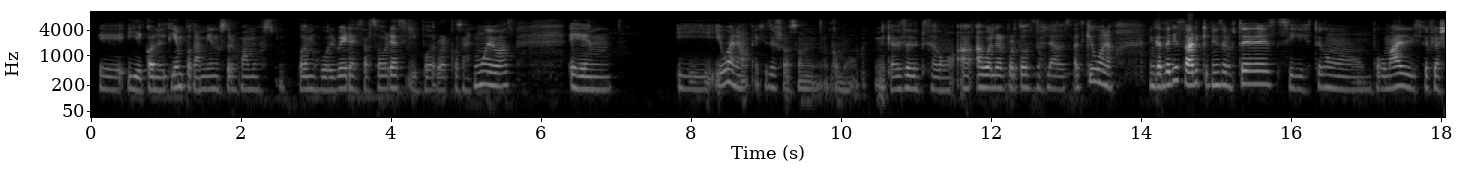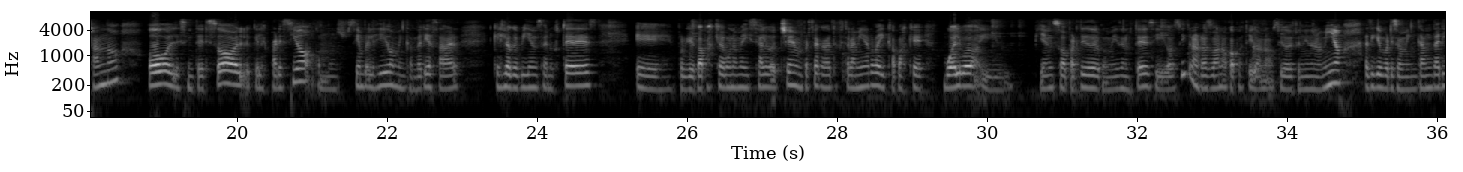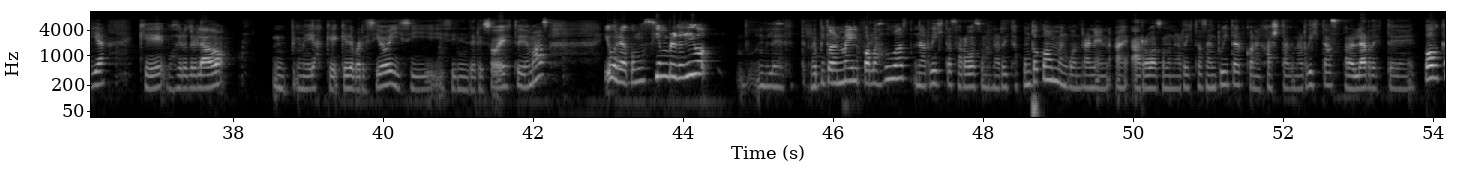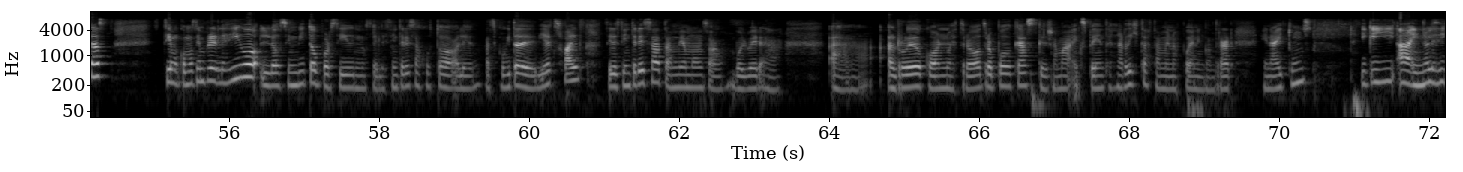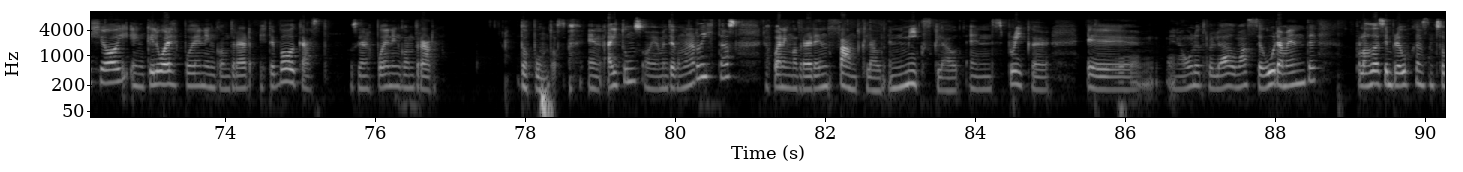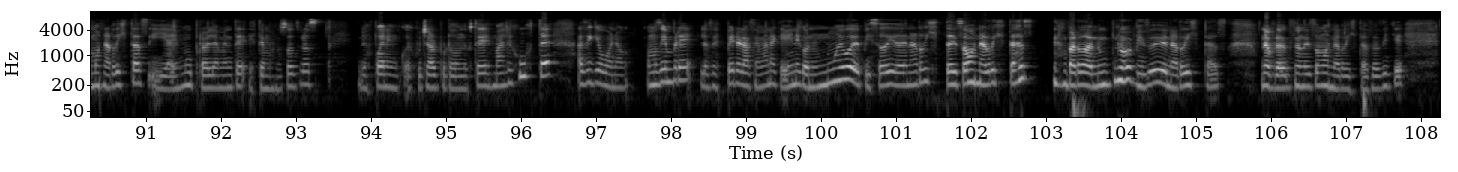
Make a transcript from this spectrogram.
Eh, y con el tiempo también nosotros vamos, podemos volver a esas obras y poder ver cosas nuevas. Em, y, bueno, qué sé yo, son como. Mi cabeza empieza como a, volar por todos esos lados. Así que bueno, me encantaría saber qué piensan ustedes, si estoy como un poco mal y estoy flasheando, o les interesó, qué les pareció. Como siempre les digo, me encantaría saber qué es lo que piensan ustedes. Eh, porque capaz que alguno me dice algo, che, me parece que acá te fuiste la mierda, y capaz que vuelvo y pienso a partir de lo que me dicen ustedes y digo, sí, tienes razón, o capaz te digo, no, sigo defendiendo lo mío. Así que por eso me encantaría que vos del otro lado mm, me digas qué, te pareció y si, si, te interesó esto y demás. Y bueno, como siempre les digo, les repito el mail por las dudas, nerdistas me encuentran en arroba somos en Twitter con el hashtag nerdistas para hablar de este podcast como siempre les digo, los invito por si no les interesa, justo hace poquito de The X-Files, si les interesa también vamos a volver a, al ruedo con nuestro otro podcast que se llama Expedientes Nerdistas, también nos pueden encontrar en iTunes. Y, ah, y no les dije hoy en qué lugares pueden encontrar este podcast. O sea, nos pueden encontrar dos puntos. En iTunes, obviamente como nerdistas, los pueden encontrar en SoundCloud, en Mixcloud, en Spreaker, eh, en algún otro lado más, seguramente. Por las dudas siempre buscan Somos Nerdistas y ahí muy probablemente estemos nosotros. Los pueden escuchar por donde ustedes más les guste. Así que bueno, como siempre, los espero la semana que viene con un nuevo episodio de Nerdistas. Somos Nerdistas. Perdón, un nuevo episodio de Nerdistas, una producción de Somos Nerdistas. Así que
